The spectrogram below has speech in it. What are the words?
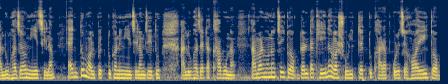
আলু ভাজাও নিয়েছিলাম। একদম অল্প একটুখানি নিয়েছিলাম, যেহেতু আলু ভাজাটা খাব না। আমার মনে হচ্ছে এই টক ডালটা খেয়েই না আমার শরীরটা একটু খারাপ করেছে। হয় এই টক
